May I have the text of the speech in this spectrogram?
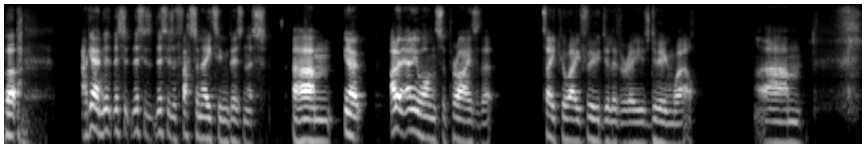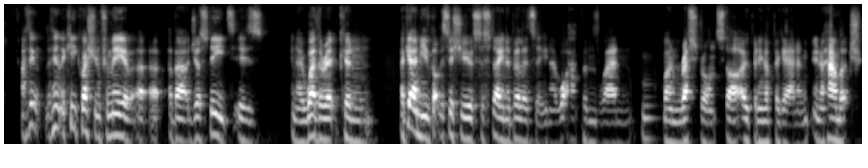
but again, this is this is this is a fascinating business. Um, you know, I don't anyone surprised that takeaway food delivery is doing well. Um, I think I think the key question for me uh, uh, about Just Eat is you know whether it can again, you've got this issue of sustainability. You know, what happens when when restaurants start opening up again, and you know how much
